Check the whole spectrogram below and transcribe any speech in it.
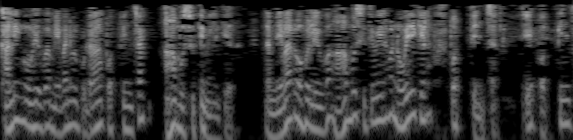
කලින් ඔහු මෙවැනිම කුඩා පොත්පින්චක් අහමු සුතිවිලි කියලා. දැන් මෙවර ඔහු ලිව්වා ආඹු සිතුවිලිම නොවේ කියලා පොත්පින්ච. ඒ පොත්පින්ච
